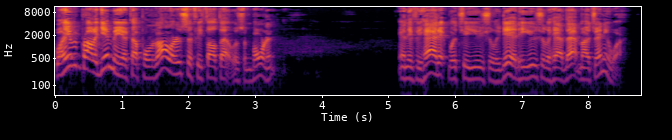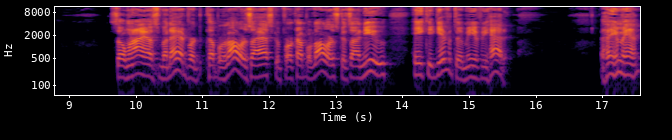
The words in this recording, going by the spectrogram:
Well, he would probably give me a couple of dollars if he thought that was important. And if he had it, which he usually did, he usually had that much anyway. So when I asked my dad for a couple of dollars, I asked him for a couple of dollars because I knew he could give it to me if he had it. Amen.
